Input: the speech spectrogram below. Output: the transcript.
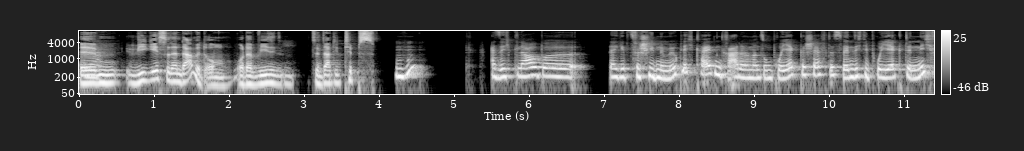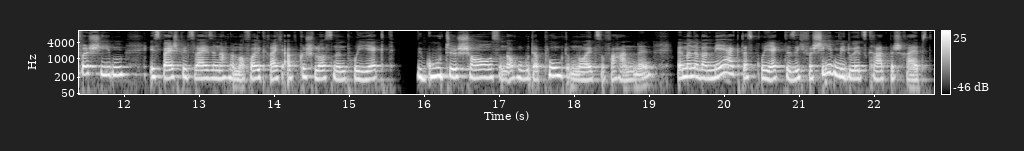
Ähm, ja. Wie gehst du denn damit um? Oder wie sind da die Tipps? Mhm. Also ich glaube, da gibt es verschiedene Möglichkeiten, gerade wenn man so ein Projektgeschäft ist. Wenn sich die Projekte nicht verschieben, ist beispielsweise nach einem erfolgreich abgeschlossenen Projekt eine gute Chance und auch ein guter Punkt, um neu zu verhandeln. Wenn man aber merkt, dass Projekte sich verschieben, wie du jetzt gerade beschreibst,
